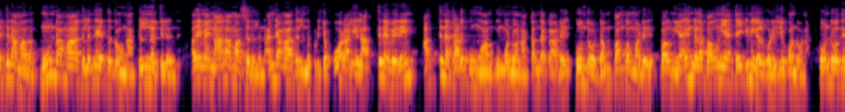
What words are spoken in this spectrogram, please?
எத்தனாம் மாதம்? மூன்றாம் மாதத்துல இருந்தே எத்த தோங்கினாங்க கிளிநொச்சில இருந்து அதே மாதிரி நாலாம் மாசத்துல இருந்து அஞ்சாம் மாதத்துல இருந்து பிடிச்ச போராளிகள் அத்தனை பேரையும் அத்தனை தடுப்பு முகாமுக்கும் கொண்டு வந்தாங்க கந்தக்காடு பூந்தோட்டம் பம்பமடு பவுனியா எங்களை பவுனியா டெக்னிக்கல் காலேஜ் கொண்டு வந்தாங்க கொண்டு வந்து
